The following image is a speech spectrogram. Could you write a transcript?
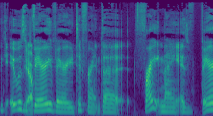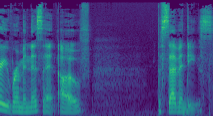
Like it was Yep. very, very different. The Fright Night is very reminiscent of the 70s.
